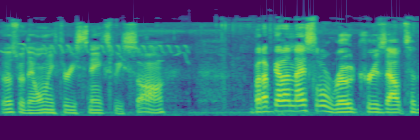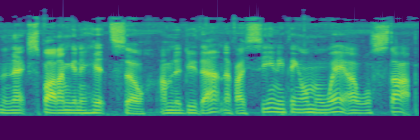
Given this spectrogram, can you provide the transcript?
those were the only three snakes we saw. But I've got a nice little road cruise out to the next spot I'm gonna hit, so I'm gonna do that. And if I see anything on the way, I will stop.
